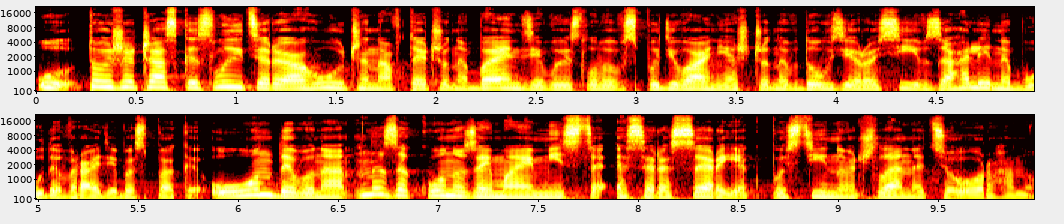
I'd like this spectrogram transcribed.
У той же час Кислиця, реагуючи на втечу Небензі, висловив сподівання, що невдовзі Росії взагалі не буде в Раді безпеки ООН, де вона незаконно займає місце СРСР як постійного члена цього органу.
